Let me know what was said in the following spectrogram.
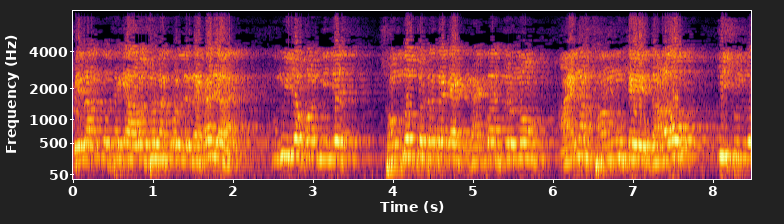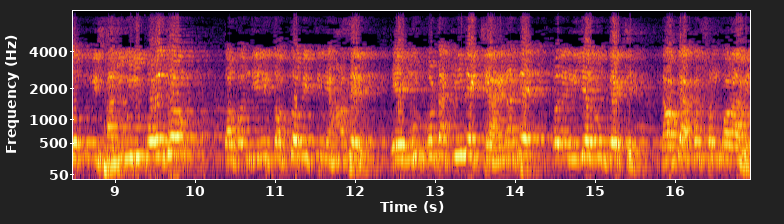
বেদান্ত থেকে আলোচনা করলে দেখা যায়, তুমি যখন নিজের সৌন্দর্যটা দেখে দেখবার জন্য আয়নার সম্মুখে দাঁড়াও, কি সুন্দর তুমি সাজুগুজু করেছ তখন যিনি তত্ত্ববিদ, তিনি হাসেন এই মূর্খটা কি দেখছে? আয়নাতে? বলে, নিজের রূপ দেখছে, কাউকে আকর্ষণ করাবে।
